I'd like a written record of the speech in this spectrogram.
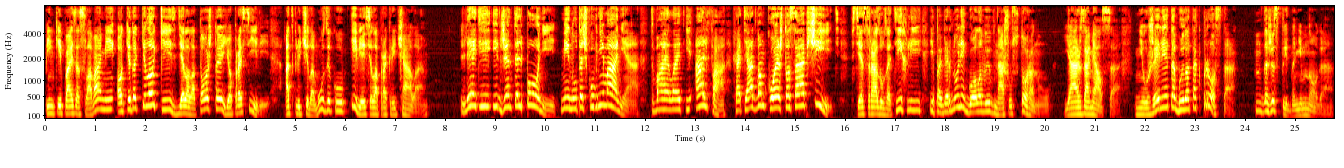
Пинки Пай со словами «Оки-доки-локи» сделала то, что ее просили, отключила музыку и весело прокричала. «Леди и джентльпони, минуточку внимания! Твайлайт и Альфа хотят вам кое-что сообщить!» Все сразу затихли и повернули головы в нашу сторону. Я аж замялся. Неужели это было так просто? Даже стыдно немного.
